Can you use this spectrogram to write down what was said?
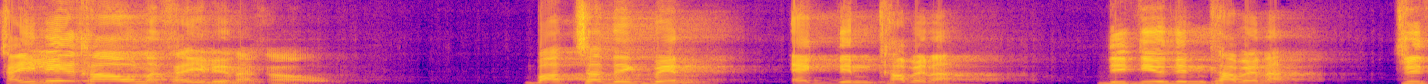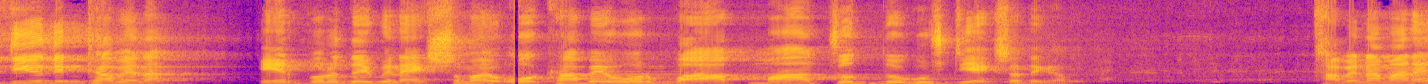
খাইলে খাও, না খাইলে না খাও। বাচ্চা দেখবেন একদিন খাবে না, দ্বিতীয় দিন খাবে না, তৃতীয় দিন খাবে না। এরপরে দেখবেন এক সময় ও খাবে, ওর বাপ, মা, চোদ্দ গোষ্ঠী একসাথে খাবে। খাবে না মানে?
